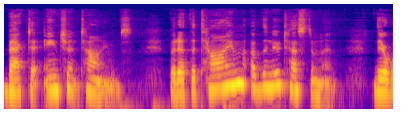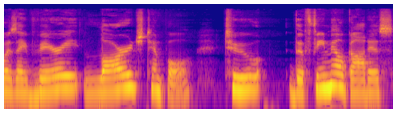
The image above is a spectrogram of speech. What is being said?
back to ancient times. But at the time of the New Testament, there was a very large temple to the female goddess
